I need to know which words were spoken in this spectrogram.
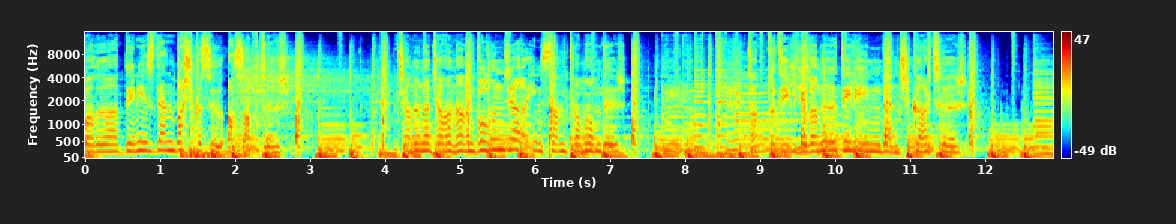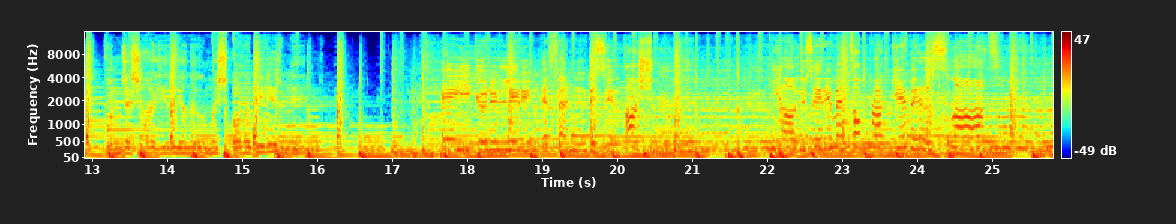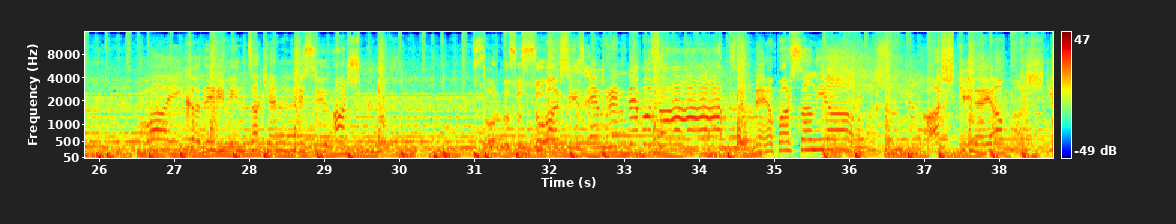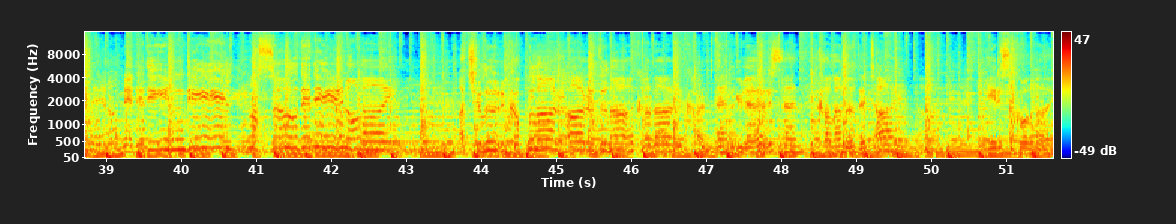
Balığa denizden başkası azaptır. Canına canan bulunca insan tamamdır. Tatlı dil yılanı deliğinden çıkartır. Bunca şair yanılmış olabilir mi? Ey gönüllerin efendisi aşk Ya üzerime toprak gibi ıslat ta kendisi aşk. Sorgusuz sualsiz emrinde bu zat. Ne yaparsan yap Aşk ile yap. Ne dediğin değil Nasıl dediğin olay Açılır kapılar ardına kadar Kalpten gülersen kalanı detay. Gerisi kolay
